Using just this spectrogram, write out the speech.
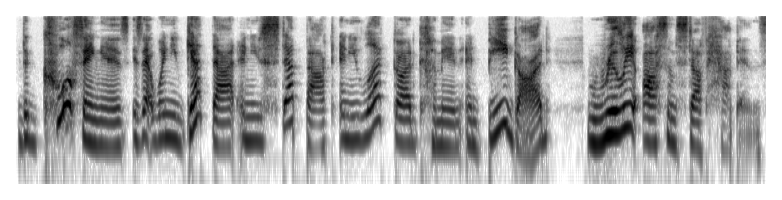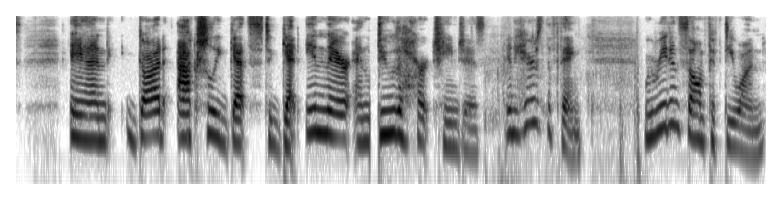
the cool thing is, is that when you get that and you step back and you let God come in and be God, really awesome stuff happens. And God actually gets to get in there and do the heart changes. And here's the thing we read in Psalm 51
